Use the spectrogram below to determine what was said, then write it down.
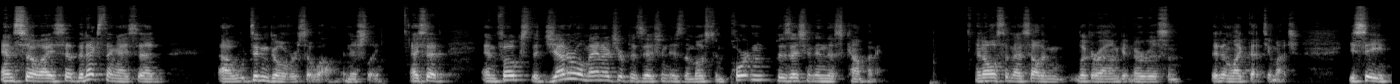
And so I said, the next thing I said uh, didn't go over so well initially. I said, and folks, the general manager position is the most important position in this company. And all of a sudden I saw them look around, get nervous, and they didn't like that too much. You see,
